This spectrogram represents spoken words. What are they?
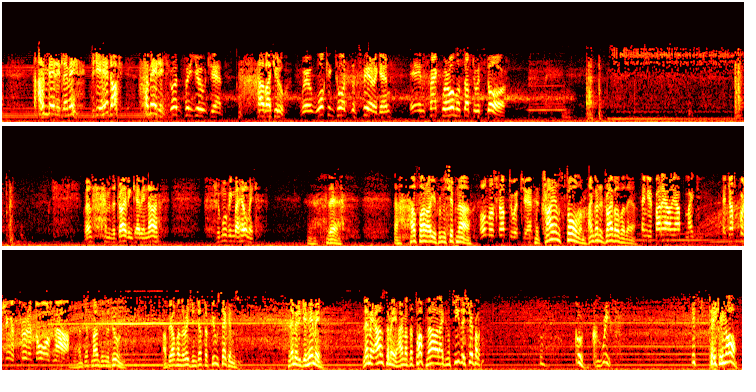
I made it, Lemmy. Did you hear, Doc? I made it. Good for you, Jet. How about you? We're walking towards the sphere again. In fact, we're almost up to its door. Well, I'm in the driving cabin now. Removing my helmet. There. Now, how far are you from the ship now? Almost up to it, Jet. Try and stall them. I'm going to drive over there. Then you'd better hurry up, mate. They're just pushing us through the doors now. I'm just mounting the dune. I'll be off on the ridge in just a few seconds. Lemmy, did you hear me? Lemmy, answer me. I'm at the top now and I can see the ship. And... Good grief. It's taking off.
